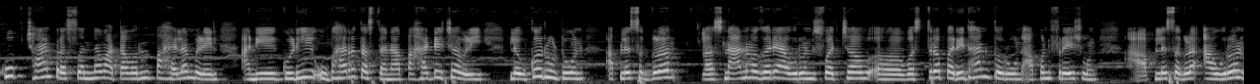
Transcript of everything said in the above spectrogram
खूप छान प्रसन्न वातावरण पाहायला मिळेल. आणि गुढी उभारत असताना पहाटेच्या वेळी लवकर उठून आपलं सगळं स्नान वगैरे आवरून स्वच्छ वस्त्र परिधान करून आपण फ्रेश होऊन आपलं सगळं आवरण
